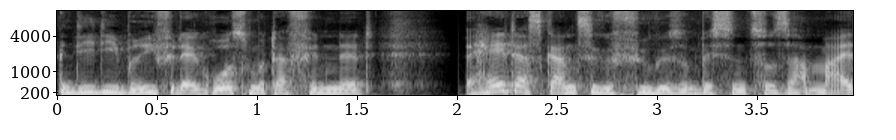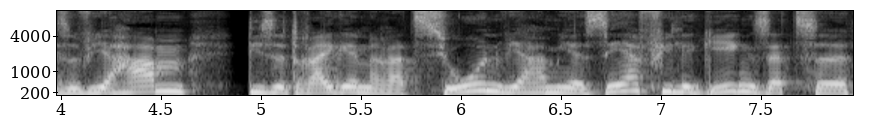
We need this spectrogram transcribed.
die die Briefe der Großmutter findet, hält das ganze Gefüge so ein bisschen zusammen. Also wir haben diese drei Generationen, wir haben hier sehr viele Gegensätze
